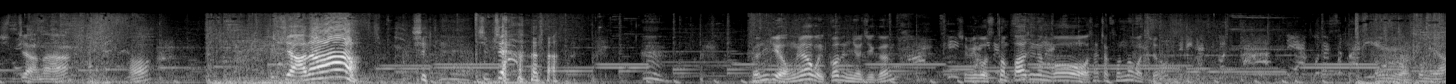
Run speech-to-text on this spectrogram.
쉽지 않아. 어? 쉽지 않아! 쉽, 쉽지 않아 변기 영리하고 있거든요 지금 지금 이거 스턴 빠지는 거 살짝 선 넘었죠? 형이 원콤이야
